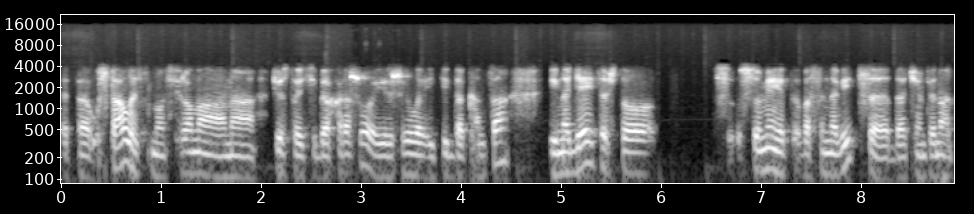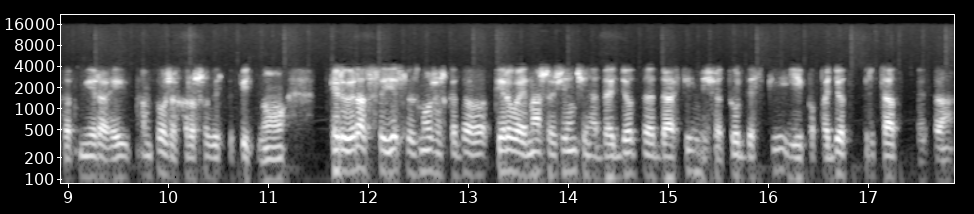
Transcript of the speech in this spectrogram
это усталость, но все равно она чувствует себя хорошо и решила идти до конца. И надеется, что сумеет восстановиться до чемпионатов мира и там тоже хорошо выступить. Но первый раз есть возможность, когда первая наша женщина дойдет до финиша тур дески и попадет в 30 Это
